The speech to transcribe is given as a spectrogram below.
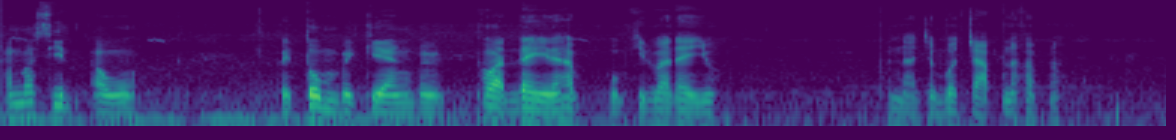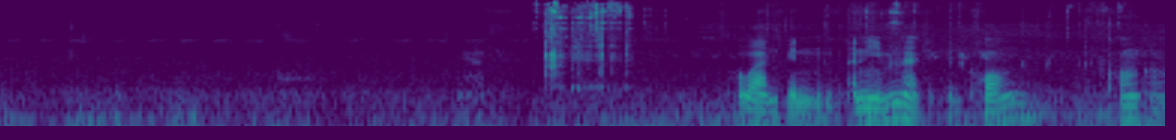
คันว่าซิดเอาไปต้มไปแกงไป ทอดได้นะครับ ผมคิดว่าได้อยู่เพื่อนอาจจะบ่จับนะครับเนาะเพราะว่านเป็นอันนี้มันอาจจะเป็นของของของ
